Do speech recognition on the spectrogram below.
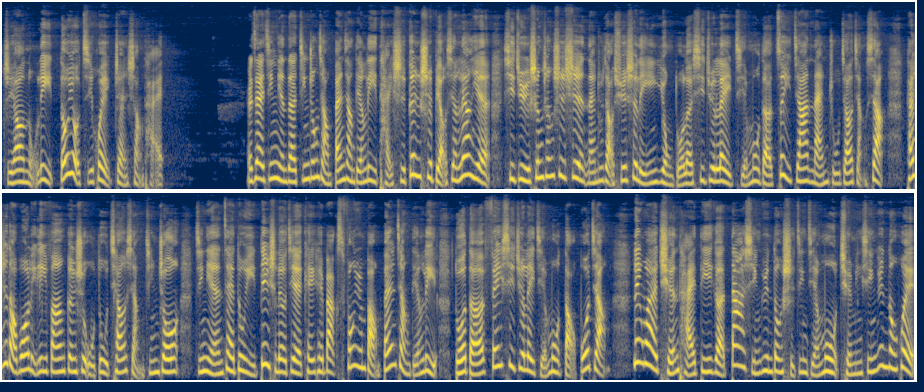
只要努力，都有机会站上台。而在今年的金钟奖颁奖典礼，台视更是表现亮眼。戏剧《生生世世》男主角薛仕凌勇夺了戏剧类节目的最佳男主角奖项。台视导播李立芳更是五度敲响金钟，今年再度以第十六届 KKBOX 风云榜颁奖典礼夺得非戏剧类节目导播奖。另外，全台第一个大型运动实境节目《全明星运动会》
